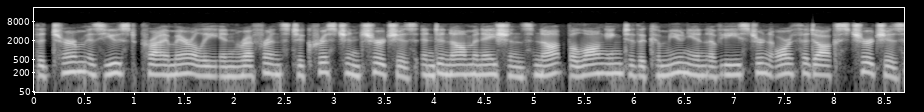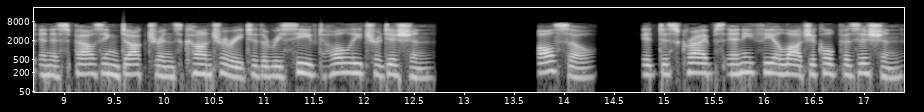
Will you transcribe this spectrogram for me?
the term is used primarily in reference to Christian churches and denominations not belonging to the communion of Eastern Orthodox churches and espousing doctrines contrary to the received holy tradition. Also, it describes any theological position,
